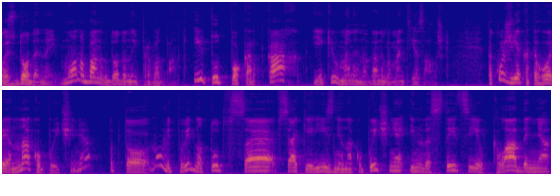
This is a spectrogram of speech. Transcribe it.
Ось доданий Монобанк, доданий Приватбанк. І тут по картках, які в мене на даний момент є залишки. Також є категорія накопичення. Тобто, ну, відповідно, тут все, всякі різні накопичення, інвестиції, вкладення,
